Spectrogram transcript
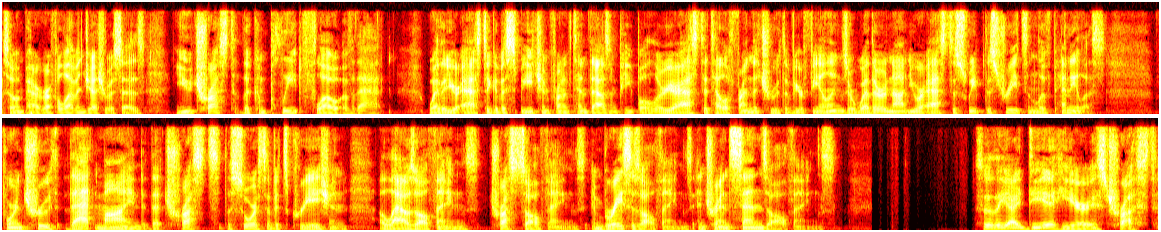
So in paragraph 11, Jeshua says, You trust the complete flow of that, whether you're asked to give a speech in front of 10,000 people, or you're asked to tell a friend the truth of your feelings, or whether or not you are asked to sweep the streets and live penniless. For in truth, that mind that trusts the source of its creation allows all things, trusts all things, embraces all things, and transcends all things. So the idea here is trust.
